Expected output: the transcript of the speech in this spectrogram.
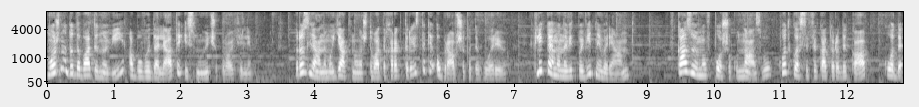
можна додавати нові або видаляти існуючі профілі. Розглянемо, як налаштувати характеристики, обравши категорію. Клікаємо на відповідний варіант, вказуємо в пошуку назву, код класифікатора ДК, коди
